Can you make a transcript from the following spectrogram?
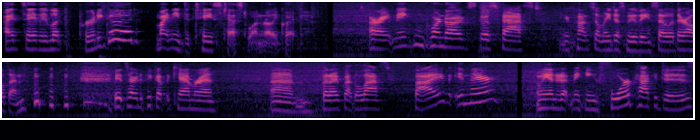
I'd say they look pretty good. Might need to taste test one really quick. All right, making corn dogs goes fast. You're constantly just moving, so they're all done. it's hard to pick up the camera, um, but I've got the last five in there. And we ended up making four packages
